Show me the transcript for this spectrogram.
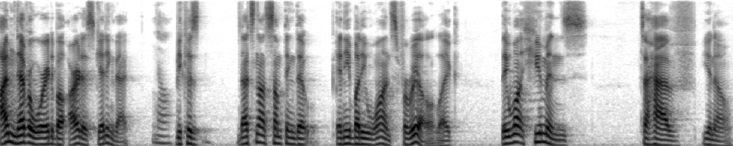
i'm never worried about artists getting that No. because that's not something that anybody wants for real like they want humans to have you know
